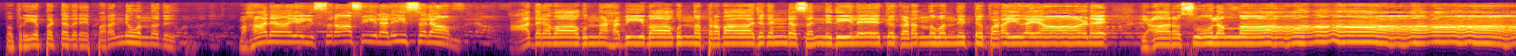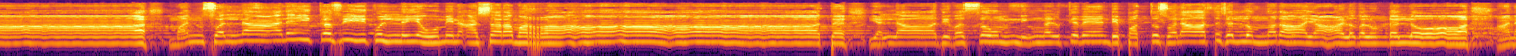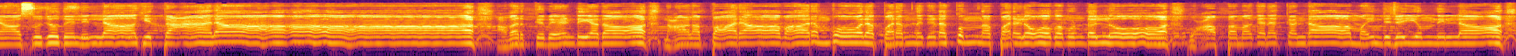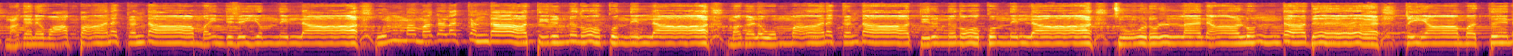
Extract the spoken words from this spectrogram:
അപ്പൊ പ്രിയപ്പെട്ടവരെ പറഞ്ഞു വന്നത് മഹാനായ ഇസ്രാഫീൽ അലൈസലാം ആദരവാകുന്ന ഹബീബാകുന്ന പ്രവാചകന്റെ സന്നിധിയിലേക്ക് കടന്നു വന്നിട്ട് പറയുകയാണ് യാ റസൂലല്ലാ മൻ സ്വല്ല അലൈക ഫീ അശറ മർറാത്ത് എല്ലാ ദിവസവും നിങ്ങൾക്ക് വേണ്ടി പത്ത് സ്വലാത്ത് ചൊല്ലുന്നതായ ആളുകളുണ്ടല്ലോ. അനാസുജുദ് ലില്ലാഹി തആല. അവർക്ക് വേണ്ടിയതാ. നാളെ പാരാവാരം പോലെ പരന്നു കിടക്കുന്ന പരലോകമുണ്ടല്ലോ. വാപ്പ മകനെ കണ്ടാ മൈൻഡ് ചെയ്യുന്നില്ല. മകന് വാപ്പാനെ കണ്ടാ മൈൻഡ് ചെയ്യുന്നില്ല. ഉമ്മ മകളെ കണ്ടാ തിരിഞ്ഞു നോക്കുന്നില്ല. മകൾ ഉമ്മാനെ കണ്ടാ തിരിഞ്ഞു നോക്കുന്നില്ല. ചൂടുള്ള നാളുണ്ടത്. ഖിയാമത്ത്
